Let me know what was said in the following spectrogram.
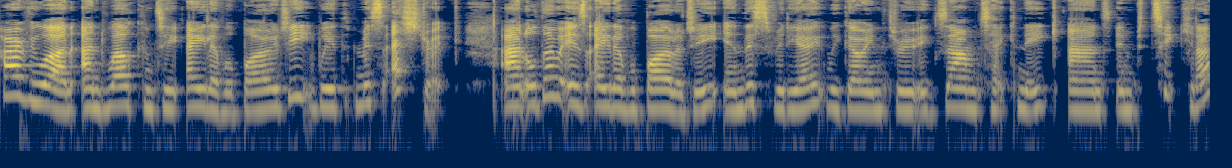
Hi everyone and welcome to A-Level Biology with Miss Estruch. And although it is A-Level Biology, in this video we're going through exam technique and in particular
